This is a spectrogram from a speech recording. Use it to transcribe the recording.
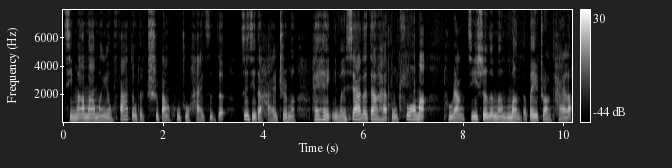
鸡妈妈们用发抖的翅膀护住孩子的自己的孩子们。嘿嘿，你们下的蛋还不错嘛！突然，鸡舍的门猛地被撞开了。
